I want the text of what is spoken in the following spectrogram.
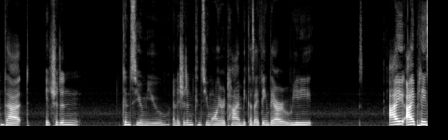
that it shouldn't consume you and it shouldn't consume all your time because I think they are really I I place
